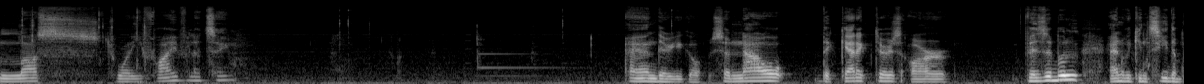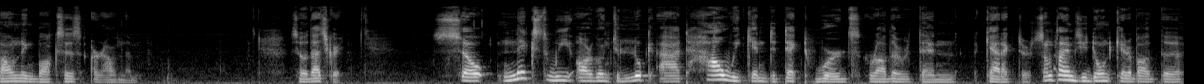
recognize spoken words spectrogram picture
plus 25 let's say. And there you go. So now the characters are visible and we can see the bounding boxes around them. So that's great. So next we are going to look at how we can detect words rather than characters. Sometimes you don't care about the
